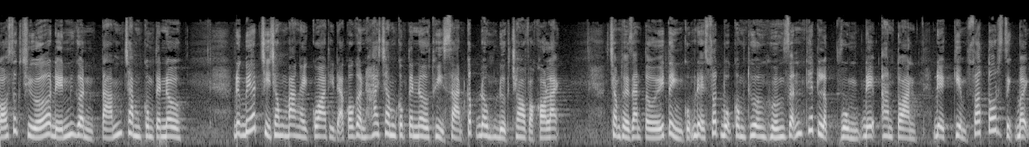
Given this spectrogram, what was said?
có sức chứa đến gần 800 container. Được biết, chỉ trong 3 ngày qua thì đã có gần 200 container thủy sản cấp đông được cho vào kho lạnh. Trong thời gian tới, tỉnh cũng đề xuất Bộ Công Thương hướng dẫn thiết lập vùng đệm an toàn để kiểm soát tốt dịch bệnh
